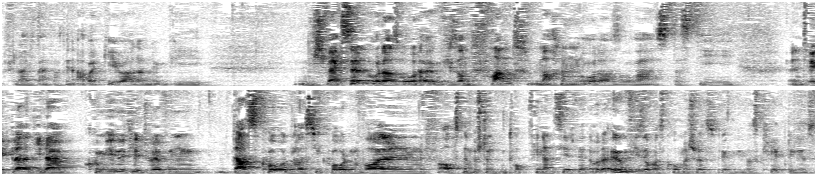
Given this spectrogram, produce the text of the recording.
vielleicht einfach den Arbeitgeber dann irgendwie nicht wechseln oder so oder irgendwie so ein Fund machen oder sowas, dass die Entwickler, die da community-driven das coden, was sie coden wollen, aus einem bestimmten Top finanziert werden oder irgendwie sowas komisches, irgendwie was Krebliges.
